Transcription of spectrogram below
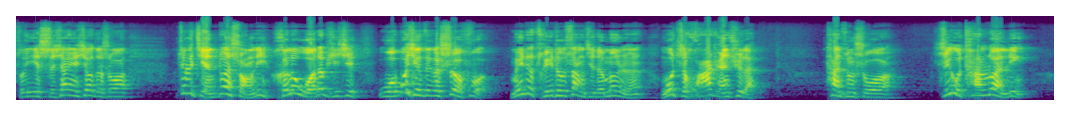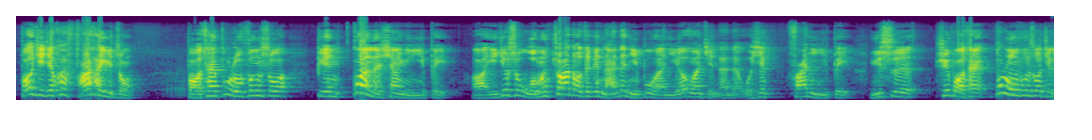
所以史湘云笑着说：“这个剪断爽利，合了我的脾气，我不行这个社父，没得垂头丧气的蒙人，我只划拳去了。”探春说：“只有他乱令，宝姐姐快罚他一盅。”宝钗不如风说，便灌了湘云一杯。啊，也就是我们抓到这个男的你不玩，你要玩简单的，我先罚你一杯。于是薛宝钗不容分说就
